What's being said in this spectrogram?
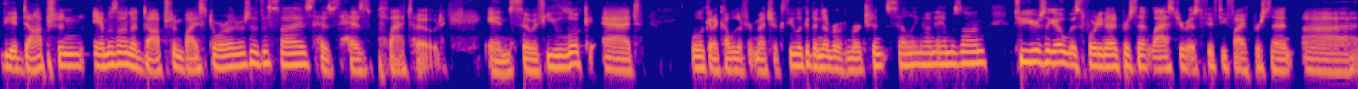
the adoption amazon adoption by store owners of this size has has plateaued. And so if you look at we'll look at a couple different metrics. You look at the number of merchants selling on amazon. Two years ago it was 49% last year it was 55% uh,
